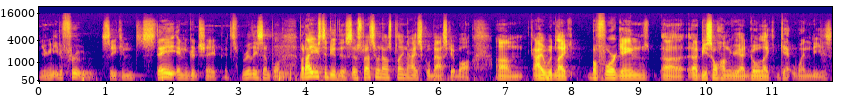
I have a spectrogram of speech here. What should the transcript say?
You're gonna eat a fruit, so you can stay in good shape. It's really simple. But I used to do this, especially when I was playing high school basketball. Um, I would like before games, uh, I'd be so hungry, I'd go like get Wendy's.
